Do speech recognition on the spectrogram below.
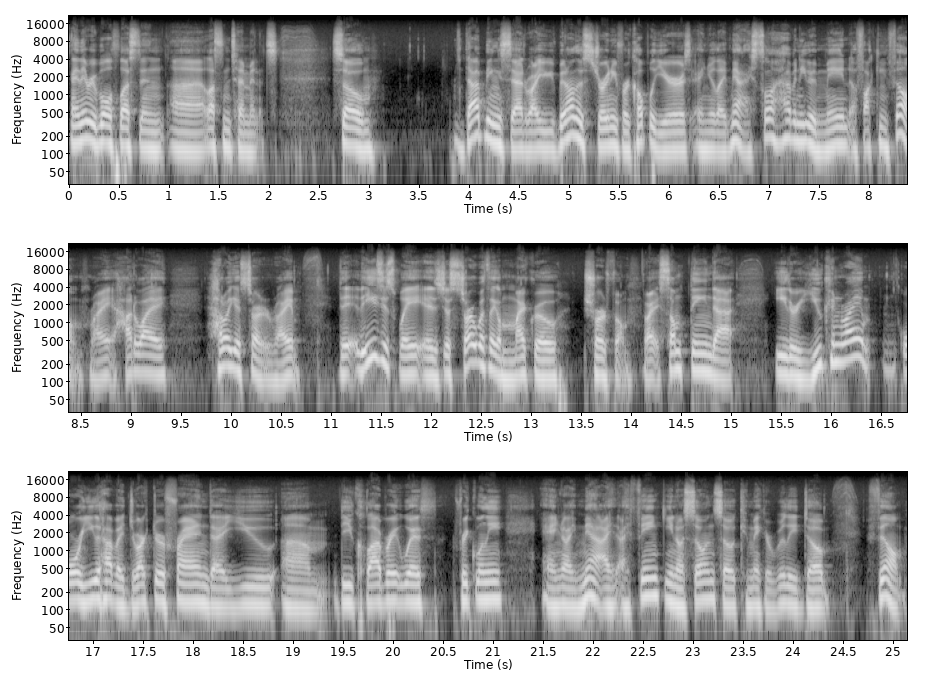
and they were both less than uh, less than ten minutes. So that being said, right, you've been on this journey for a couple years and you're like, man, I still haven't even made a fucking film, right? How do I how do I get started, right? The, the easiest way is just start with like a micro short film, right? Something that either you can write or you have a director friend that you um, that you collaborate with frequently, and you're like, man, I, I think you know so and so can make a really dope film.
